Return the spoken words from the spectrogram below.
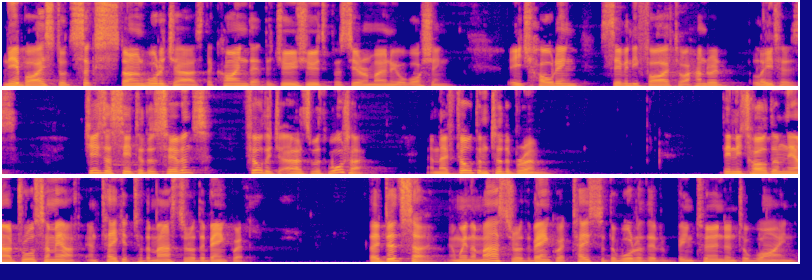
Nearby stood six stone water jars, the kind that the Jews used for ceremonial washing, each holding 75 to 100 litres. Jesus said to the servants, Fill the jars with water. And they filled them to the brim. Then he told them, Now draw some out and take it to the master of the banquet. They did so, and when the master of the banquet tasted the water that had been turned into wine,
